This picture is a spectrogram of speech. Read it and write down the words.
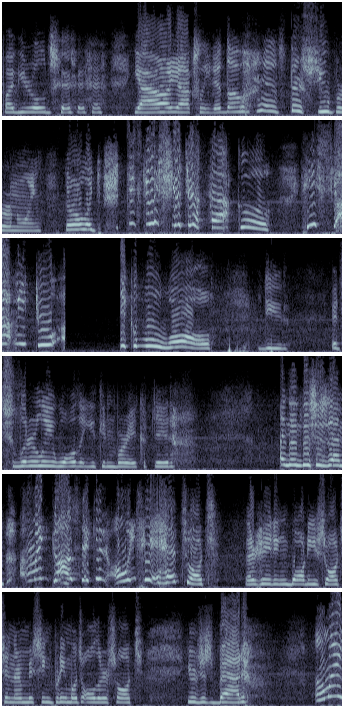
Five-year-olds. yeah, I actually did though. they're super annoying. They're all like, this guy's such a hacker. He shot me through unbreakable wall. Dude, it's literally a wall that you can break, dude. And then this is them. Oh my gosh, they can always hit headshots. They're hitting body shots and they're missing pretty much all their shots. You're just bad. Oh my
